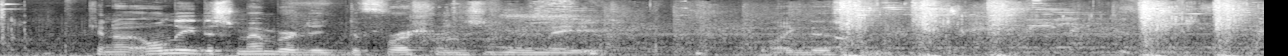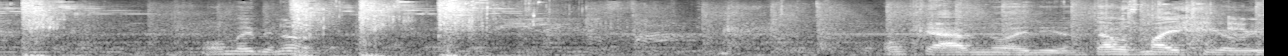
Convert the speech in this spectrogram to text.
You can only dismember the, the fresh ones you made. Like this one. Well, maybe not. Okay, I have no idea. That was my theory.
